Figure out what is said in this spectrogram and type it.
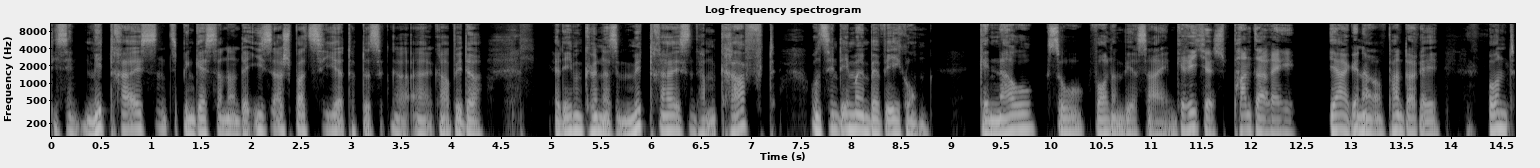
die sind mitreißend. Ich bin gestern an der Isar spaziert, habe das äh, gerade wieder erleben können. Also mitreißend, haben Kraft und sind immer in Bewegung. Genau so wollen wir sein. Griechisch, Pantarei. Ja, genau, Pantarei. Und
